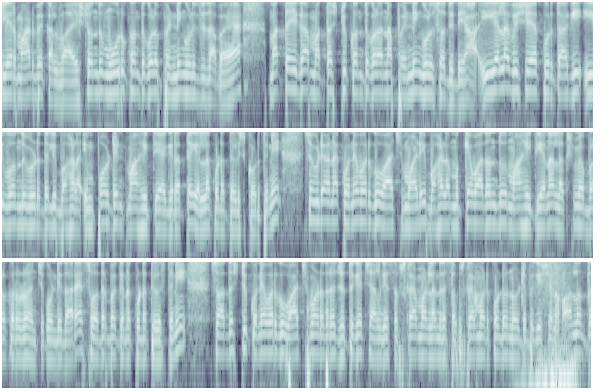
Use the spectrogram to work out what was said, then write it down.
ಕ್ಲಿಯರ್ ಮಾಡಬೇಕಲ್ವಾ? ಇಷ್ಟೊಂದು ಮೂರು ಕಂತುಗಳು ಪೆಂಡಿಂಗ್ ಉಳಿದಿದ್ದಾವೆ ಮತ್ತೆ ಈಗ ಮತ್ತಷ್ಟು ಕಂತುಗಳನ್ನು ಪೆಂಡಿಂಗ್ ಉಳಿಸೋದಿದೆಯಾ? ಈ ಎಲ್ಲ ವಿಷಯ ಕುರಿತಾಗಿ ಈ ಒಂದು ವಿಡಿಯೋದಲ್ಲಿ ಬಹಳ ಇಂಪಾರ್ಟೆಂಟ್ ಮಾಹಿತಿಯಾಗಿರುತ್ತೆ. ಎಲ್ಲ ಕೂಡ ತಿಳಿಸ್ಕೊಡ್ತೀನಿ. ಸೊ ವಿಡಿಯೋನ ಕೊನೆವರೆಗೂ ವಾಚ್ ಮಾಡಿ, ಬಹಳ ಮುಖ್ಯವಾದೊಂದು ಮಾಹಿತಿಯನ್ನು ಲಕ್ಷ್ಮೀ ಹೆಬ್ಬಾಳ್ಕರ್ ಅವರು ಹಂಚಿಕೊಂಡಿದ್ದಾರೆ. ಸೊ ಅದ್ರ ಬಗ್ಗೆ ಕೂಡ ತಿಳಿಸ್ತೀನಿ. ಸೊ ಆದಷ್ಟು ಕೊನೆವರೆಗೂ ವಾಚ್ ಮಾಡೋದ್ರ ಜೊತೆಗೆ ಚಾನಲ್ಗೆ ಸಬ್ಸ್ಕ್ರೈಬ್ ಮಾಡಲ್ಲ ಅಂದರೆ ಸಬ್ಸ್ಕ್ರೈಬ್ ಮಾಡಿಕೊಂಡು ನೋಟಿಫಿಕೇಶನ್ ಆಲ್ ಅಂತ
